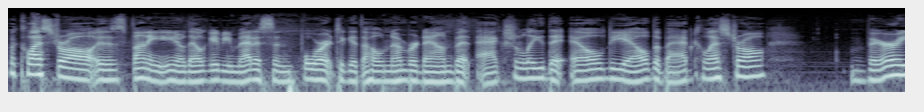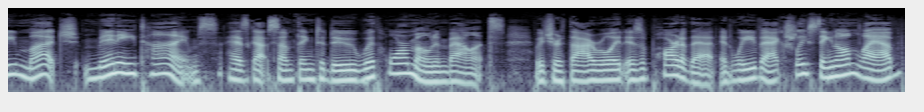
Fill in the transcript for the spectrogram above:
But cholesterol is funny. You know, they'll give you medicine for it to get the whole number down, but actually, the LDL, the bad cholesterol, very much, many times, has got something to do with hormone imbalance, which your thyroid is a part of that. And we've actually seen on lab,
